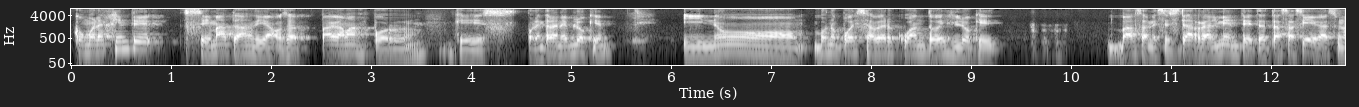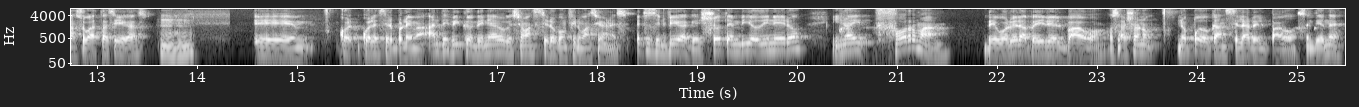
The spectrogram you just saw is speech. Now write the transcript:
Como la gente se mata, digamos, o sea, paga más por, que es, por entrar en el bloque, y no vos no puedes saber cuánto es lo que vas a necesitar realmente, estás a ciegas, una subasta a ciegas. Eh, ¿cuál, es el problema? Antes Bitcoin tenía algo que se llama cero confirmaciones. Esto significa que yo te envío dinero y no hay forma de volver a pedir el pago. O sea, yo no, no puedo cancelar el pago, ¿se entiende?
